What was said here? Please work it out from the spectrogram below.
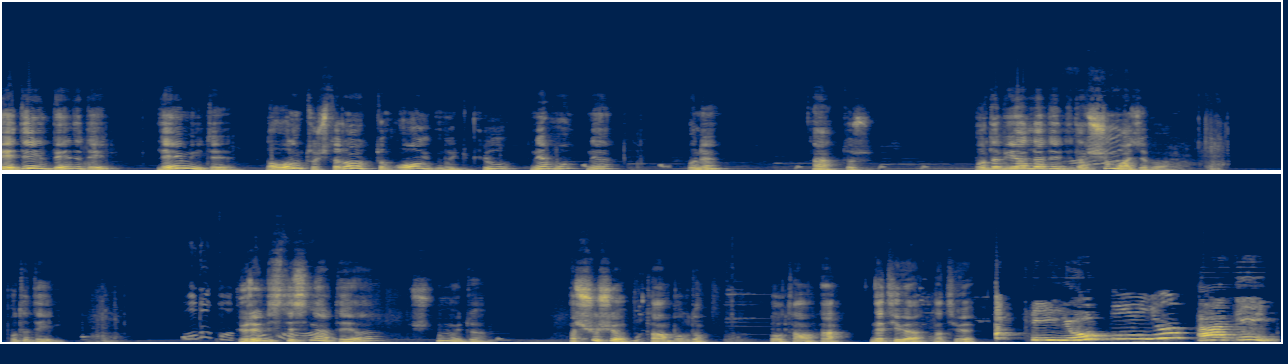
B değil, B de değil. L miydi? La oğlum tuşları unuttum. O muydu? Q. Ne bu? Ne? Bu ne? Ha dur. Burada bir yerlerdeydi lan. Şu mu acaba? Bu da değil. Görev listesi nerede ya? Şu muydu? Ha şu şu. Tamam buldum. Bu tamam. Ha. Native. Native. A i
